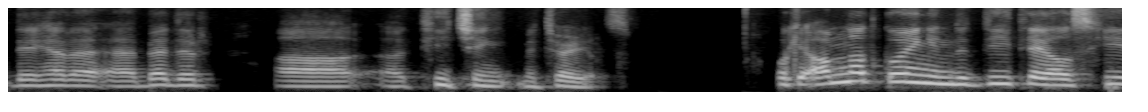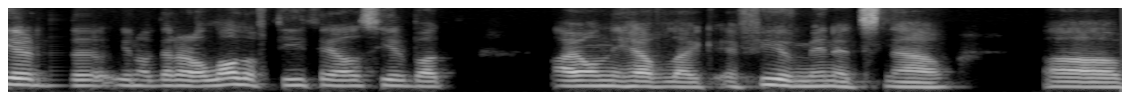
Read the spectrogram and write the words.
they have a, a better uh, uh, teaching materials. Okay, I'm not going into details here. The, you know, there are a lot of details here, but I only have like a few minutes now. Uh,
